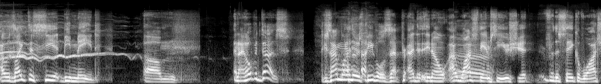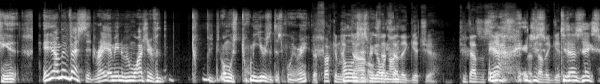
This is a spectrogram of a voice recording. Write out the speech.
I would like to see it be made, um, and I hope it does because I'm one of those people that you know I watch the Uh. MCU shit for the sake of watching it, and I'm invested. Right? I mean, I've been watching it for tw- almost 20 years at this point. Right? They're fucking How long has this been going on? That's how on? they get you. 2006. Yeah, it That's just how they get you. 2006.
